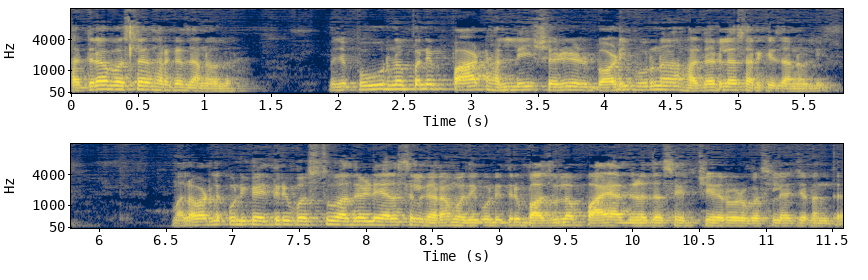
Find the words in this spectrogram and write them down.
हादरा बसल्यासारखं जाणवलं. म्हणजे पूर्णपणे पाठ हल्ली शरीर बॉडी पूर्ण हादरल्यासारखी जाणवली. मला वाटलं कोणी काहीतरी वस्तू आदळली असेल घरामध्ये कोणीतरी बाजूला पाय आदळत असेल चेअरवर बसल्याच्या नंतर.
